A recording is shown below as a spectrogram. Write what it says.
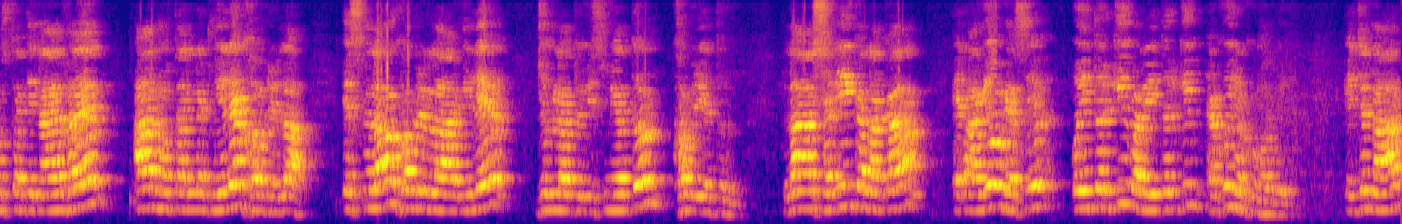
মুস্তাদি নায়াফের আর মুতাল্লিক মিলে খবরিলা। ইসমেলা খবরিলা মিলে জুমলাতুন ইসমিয়াতুন খবরিয়াতুন লা শারিকা লাকা, এর আগেও গেছে, ওই তরকিব আর এই তরকিব একই রকম হবে। এই জন্য আর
